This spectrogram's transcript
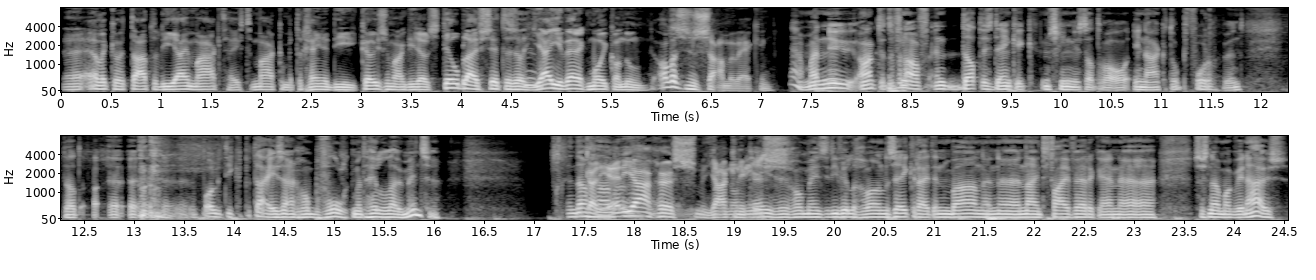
Eh, elke tato die jij maakt heeft te maken met degene die keuze maakt, die daar stil blijft zitten, zodat jij je werk mooi kan doen. Alles is een samenwerking. Ja, maar nu hangt het er vanaf. En dat is denk ik, misschien is dat wel inhakend op het vorige punt. Dat eh, eh, politieke partijen zijn gewoon bevolkt met hele lui mensen. En dan gaan er- Carrièrejagers, met niet ja-knikkers. gewoon mensen die willen gewoon de zekerheid en een baan en eh 9 to 5 werk en eh, zo snel mogelijk weer naar huis.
